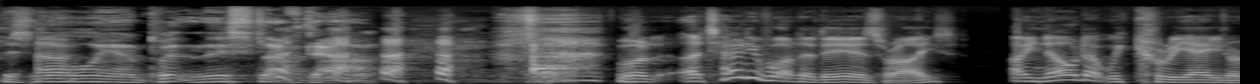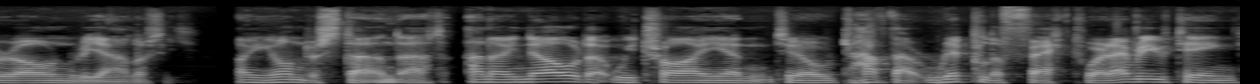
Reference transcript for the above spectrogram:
there's no way I'm putting this stuff down. but I tell you what it is, right? I know that we create our own reality. I understand that. And I know that we try and, you know, have that ripple effect where everything,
